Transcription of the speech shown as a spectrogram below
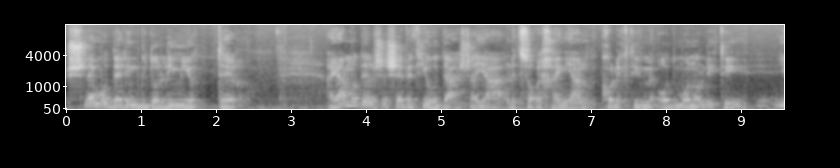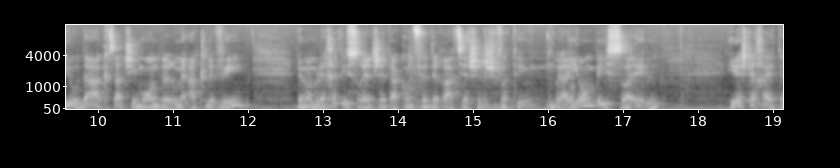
שני מודלים גדולים יותר. היה מודל של שבט יהודה שהיה לצורך העניין קולקטיב מאוד מונוליטי, יהודה, קצת שמעון ומעט לוי, בממלכת ישראל שהייתה קונפדרציה של שבטים. נכון. והיום בישראל יש לך את ה...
